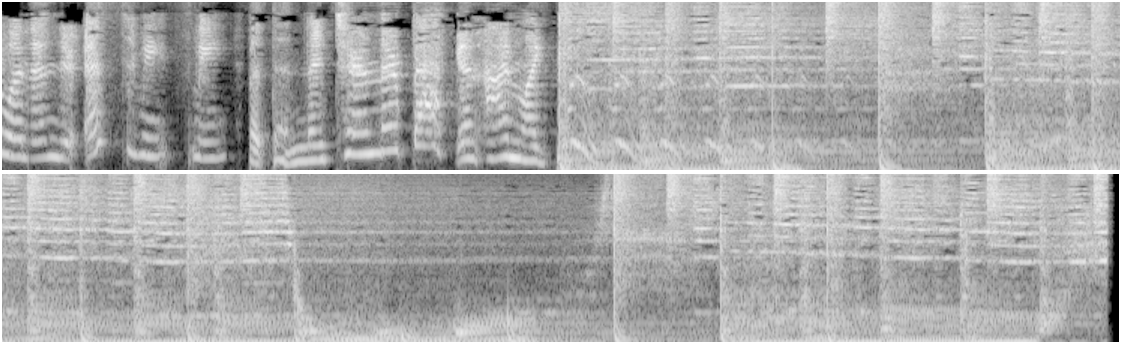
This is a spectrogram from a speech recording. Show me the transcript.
Everyone underestimates me, but then they turn their back and I'm like, boo!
